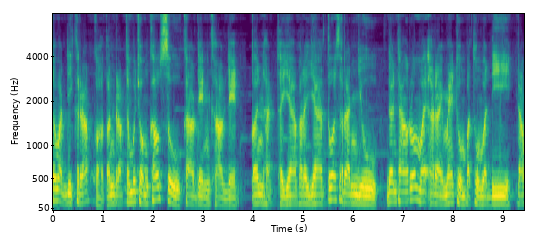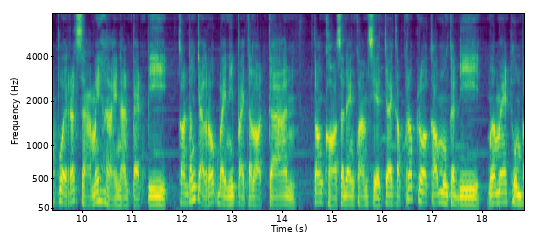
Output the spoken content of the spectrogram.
สวัสดีครับขอต้อนรับท่านผู้ชมเข้าสู่ข่าวเด่นข่าวเด็ด เปิ้ลหัตถยาภรรยาตัวสรัญยูเดินทางร่วมไว้อะไรแม่ทุมปฐมวดี หลังป่วยรักษาไม่หายนาน 8 ปี ก่อนต้องจากโรคใบนี้ไปตลอดกาลต้องขอแสดงความเสียใจกับครอบครัวเขามูลคดี เมื่อแม่ทุมป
